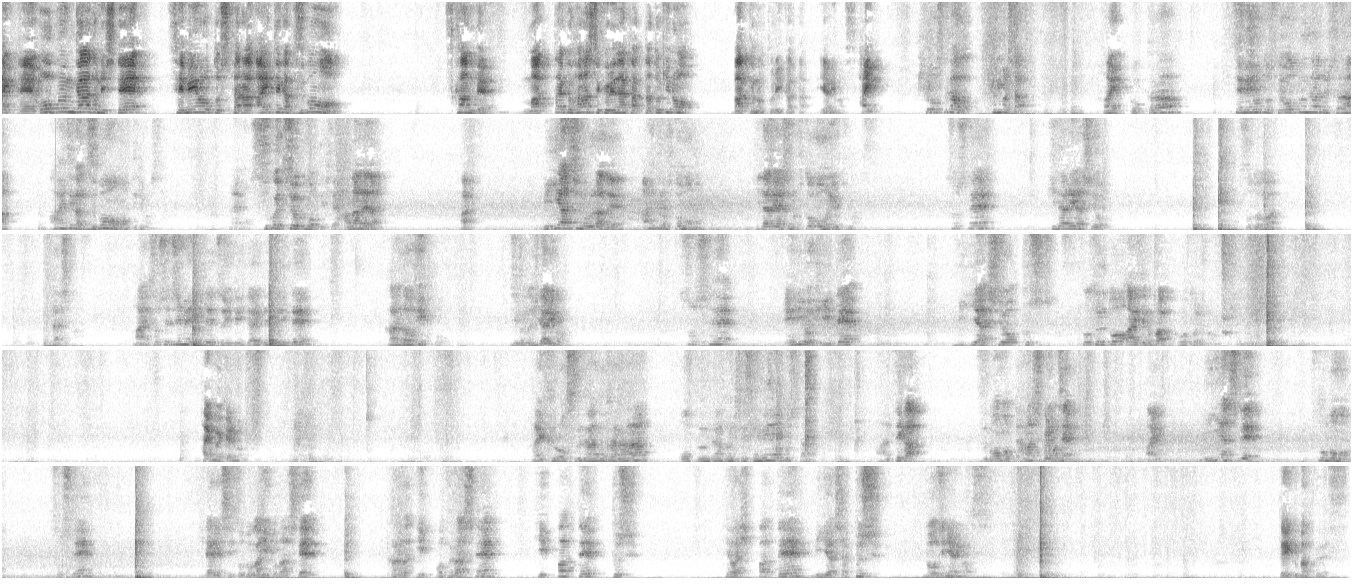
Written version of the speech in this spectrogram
はい、えー、オープンガードにして攻めようとしたら相手がズボンを掴んで全く離してくれなかった時のバックの取り方やります。はい。クロスガード取りました。はい、ここから攻めようとしてオープンガードにしたら相手がズボンを持ってきました。ね、すごい強く持ってきて離れない。はい。右足の裏で相手の太もも、左足の太ももに置きます。そして左足を外側に出します。はい、そして地面に手ついて、左手ついて、体を一歩、自分の左側。そして、襟を引いて、右足をプッシュします。そうすると、相手のバックを取ります。はい、もう一回やります。はい、クロスガードかな。オープンガードにして攻めようとした。相手がズボンを持って離してくれません。はい。右足で太ももそして左足外側に一歩出して体一歩ずらして引っ張ってプッシュ。手は引っ張って右足はプッシュ。同時にやります。テイクバックです。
